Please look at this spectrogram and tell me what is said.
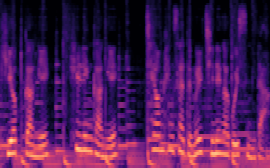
기업 강의, 힐링 강의, 체험 행사 등을 진행하고 있습니다.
